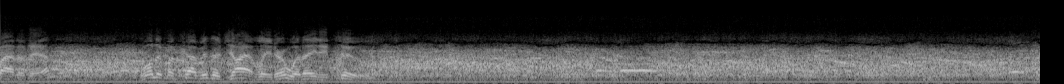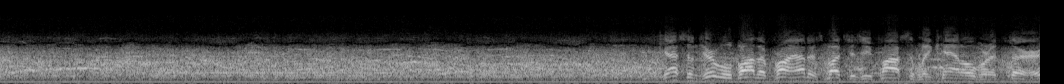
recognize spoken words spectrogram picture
batted in. Willie McCovey, the giant leader, with 82. Kessinger will bother Bryant as much as he possibly can over at third.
